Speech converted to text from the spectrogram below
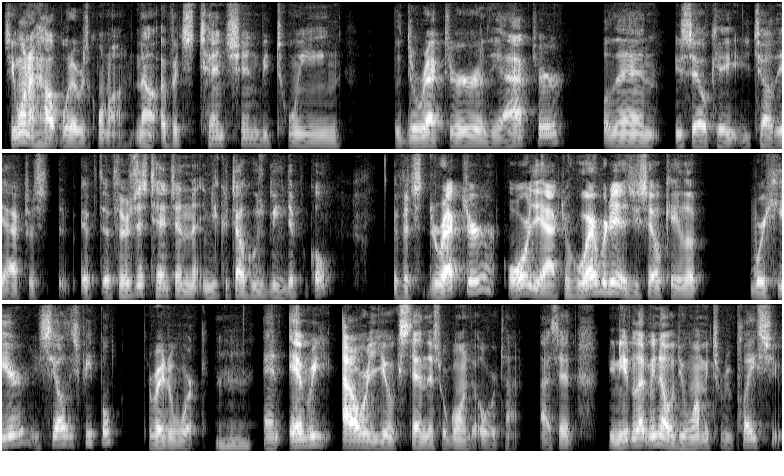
So you want to help whatever's going on. Now, if it's tension between the director and the actor, well, then you say, okay, you tell the actress if if there's this tension and you can tell who's being difficult. If it's director or the actor, whoever it is, you say, okay, look, we're here. You see all these people? They're ready to work. Mhm. And every hour you extend this, we're going to overtime. I said, you need to let me know. Do you want me to replace you?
